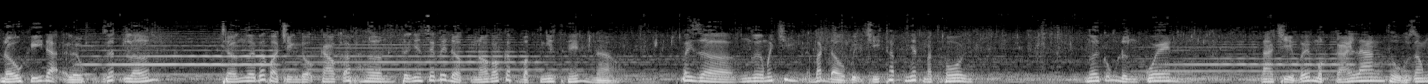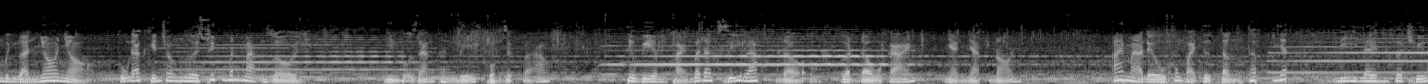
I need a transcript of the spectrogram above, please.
Đấu khí đại lục rất lớn. Chờ ngươi bước vào trình độ cao cấp hơn, tự nhiên sẽ biết được nó có cấp bậc như thế nào. Bây giờ, ngươi mới chỉ là bắt đầu vị trí thấp nhất mà thôi. Ngươi cũng đừng quên, là chỉ với một cái lang thủ dòng binh đoàn nho nhỏ cũng đã khiến cho ngươi suýt mất mạng rồi. Nhìn bộ dáng thần bí của dực lão. Tiêu viêm phải bất đắc dĩ lắc đầu Gật đầu cái Nhàn nhạt, nhạt nói. Ai mà đều không phải từ tầng thấp nhất Đi lên cơ chứ?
